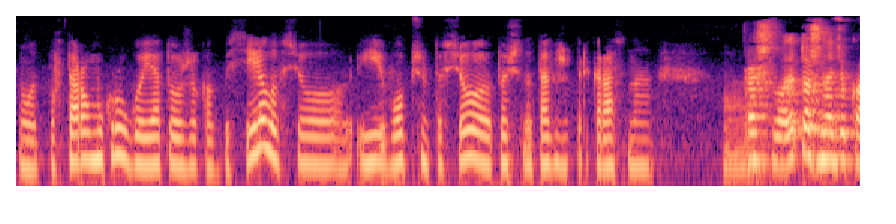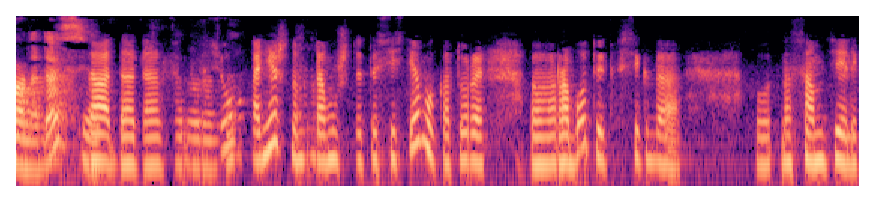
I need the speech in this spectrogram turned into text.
Вот, по второму кругу я тоже как бы села все, и, в общем-то, все точно так же прекрасно э, Прошло. Это тоже на Дюкана, да? Да, да, да. Все, да? конечно, потому что это система, которая э, работает всегда. Вот, на самом деле,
